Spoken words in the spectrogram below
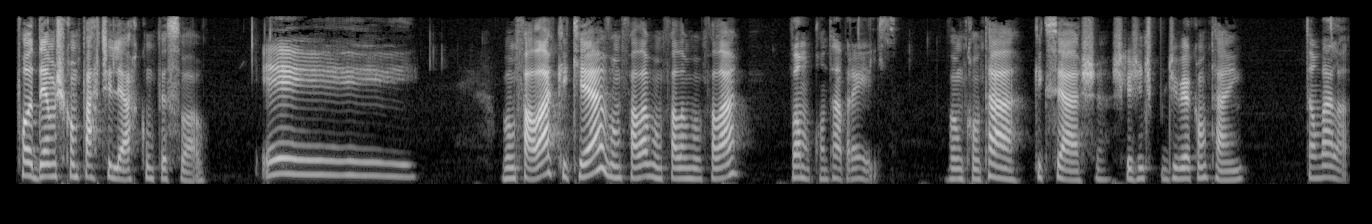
podemos compartilhar com o pessoal. Ei! Vamos falar o que, que é? Vamos falar, vamos falar, vamos falar? Vamos contar pra eles? Vamos contar? O que, que você acha? Acho que a gente devia contar, hein? Então vai lá.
